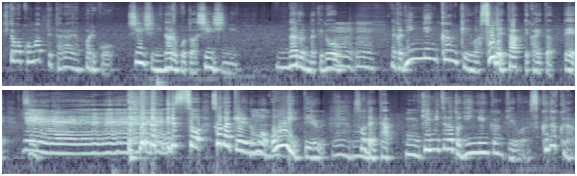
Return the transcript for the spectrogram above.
人が困ってたらやっぱりこう真摯になることは真摯になるんだけど、なんか人間関係は「そでた」って書いてあってへで そうそうだけれども、うん多いっていう「そうだた」うん、緊密だと人間関係は少なくなる。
